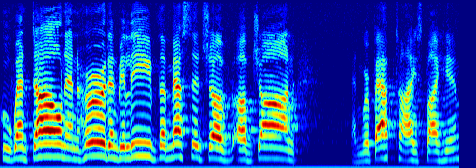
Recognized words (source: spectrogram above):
who went down and heard and believed the message of, of John and were baptized by him.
